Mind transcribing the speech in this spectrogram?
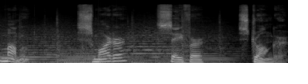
Mammut. Smarter, safer, stronger.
